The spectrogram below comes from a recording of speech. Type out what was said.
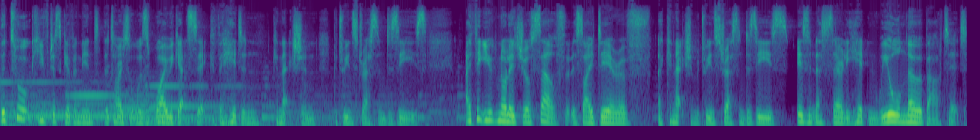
The talk you've just given, the, the title was Why We Get Sick The Hidden Connection Between Stress and Disease. I think you acknowledge yourself that this idea of a connection between stress and disease isn't necessarily hidden. We all know about it.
